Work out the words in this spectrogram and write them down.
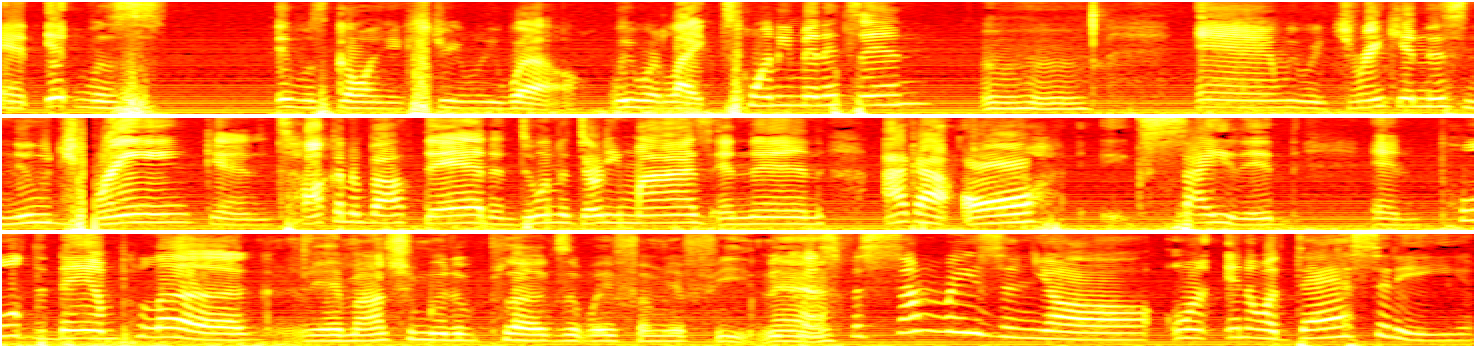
and it was it was going extremely well. We were like 20 minutes in uh-huh. and we were drinking this new drink and talking about that and doing the dirty minds and then I got all excited and pulled the damn plug Yeah, why don't you move the plugs away from your feet now? because for some reason y'all on in Audacity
